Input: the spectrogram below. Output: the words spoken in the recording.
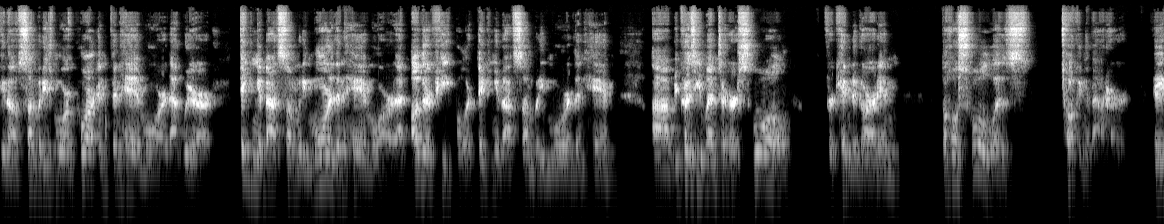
you know, somebody's more important than him or that we're thinking about somebody more than him or that other people are thinking about somebody more than him. Uh, because he went to her school for kindergarten, the whole school was talking about her. They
